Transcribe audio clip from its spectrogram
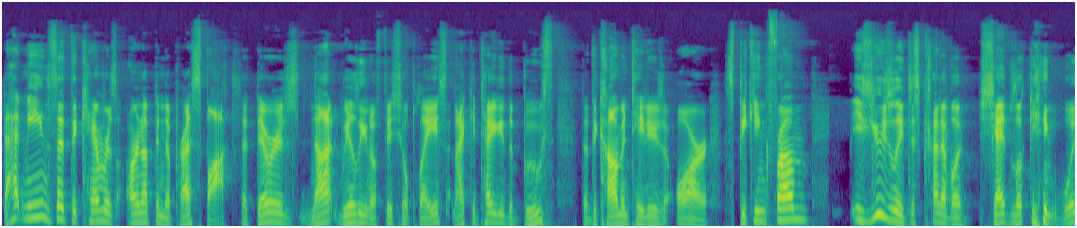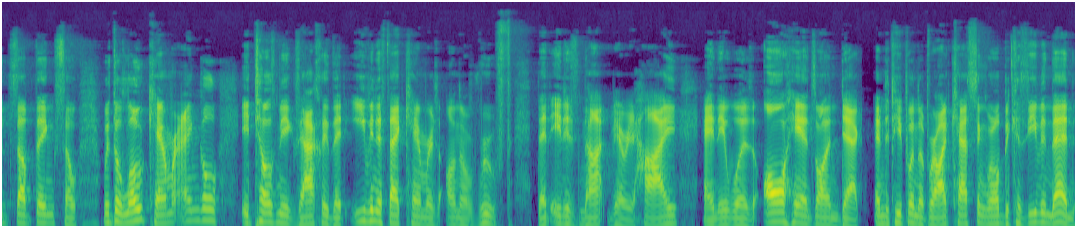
that means that the cameras aren't up in the press box, that there is not really an official place. And I can tell you the booth that the commentators are speaking from is usually just kind of a shed looking wood something. So with the low camera angle, it tells me exactly that even if that camera is on a roof, that it is not very high and it was all hands on deck and the people in the broadcasting world, because even then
